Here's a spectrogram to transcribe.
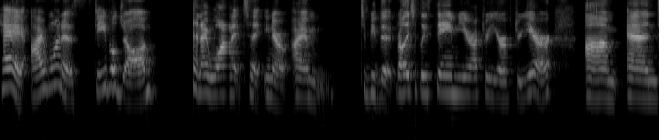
hey, I want a stable job and I want it to you know I'm to be the relatively same year after year after year. Um, and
